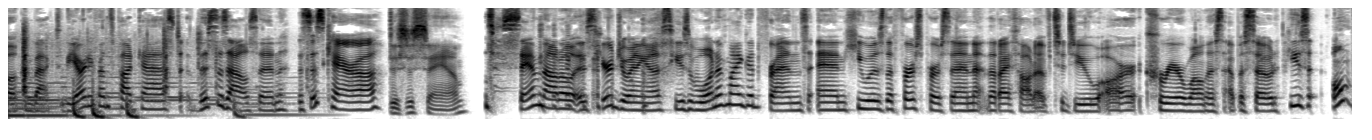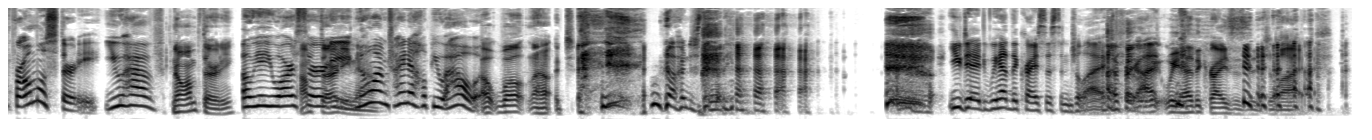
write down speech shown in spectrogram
Welcome back to the Already Friends podcast. This is Allison. This is Kara. This is Sam. Sam Noddle is here joining us. He's one of my good friends, and he was the first person that I thought of to do our career wellness episode. He's um, for almost 30. You have. No, I'm 30. Oh, yeah, you are 30. I'm 30 No. I'm trying to help you out. Oh, well, no. no, I'm just kidding. You did. We had the crisis in July. I forgot. we, we had the crisis in July.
